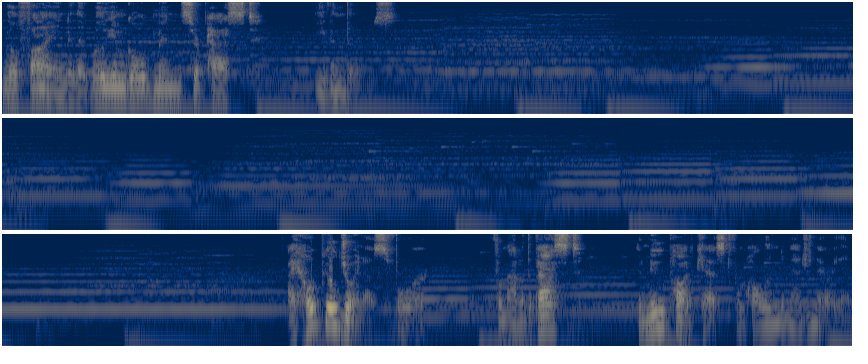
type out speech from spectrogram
we'll find that William Goldman surpassed even those. I hope you'll join us for From Out of the Past, a new podcast from Holland Imaginarium.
